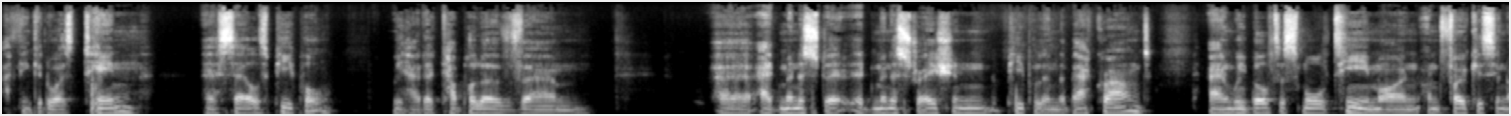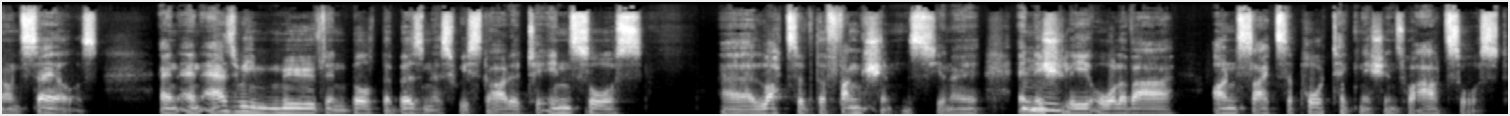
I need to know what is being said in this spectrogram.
I think it was 10 uh, salespeople. We had a couple of um, uh, administra- administration people in the background and we built a small team on on focusing on sales. And and as we moved and built the business, we started to insource uh, lots of the functions. You know, mm-hmm. initially mm-hmm. all of our on-site support technicians were outsourced.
